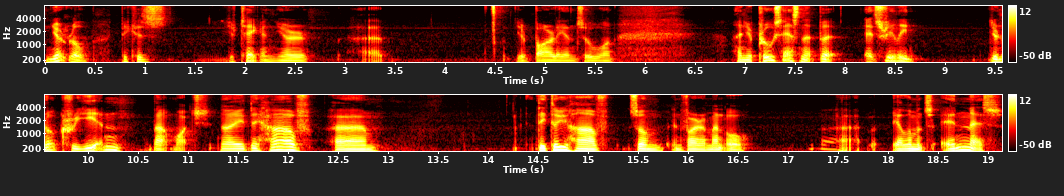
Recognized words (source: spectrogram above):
neutral because you're taking your uh, your barley and so on, and you're processing it, but it's really you're not creating that much. Now they have um, they do have some environmental uh, elements in this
